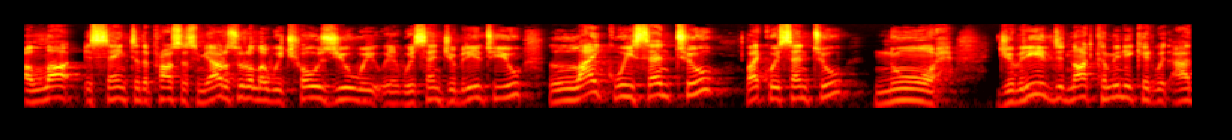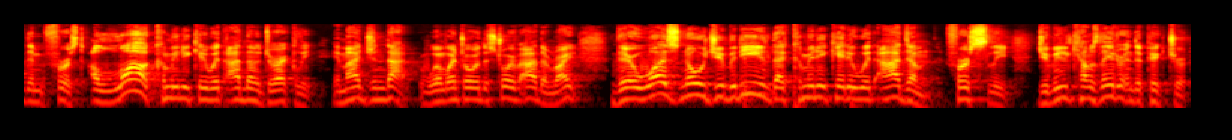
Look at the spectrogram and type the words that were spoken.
Allah is saying to the Prophet, Ya Rasulullah, we chose you, we, we sent Jibreel to you, like we sent to, like we sent to Nuh. Jibreel did not communicate with Adam first. Allah communicated with Adam directly. Imagine that. We went over the story of Adam, right? There was no Jibreel that communicated with Adam firstly. Jibreel comes later in the picture.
